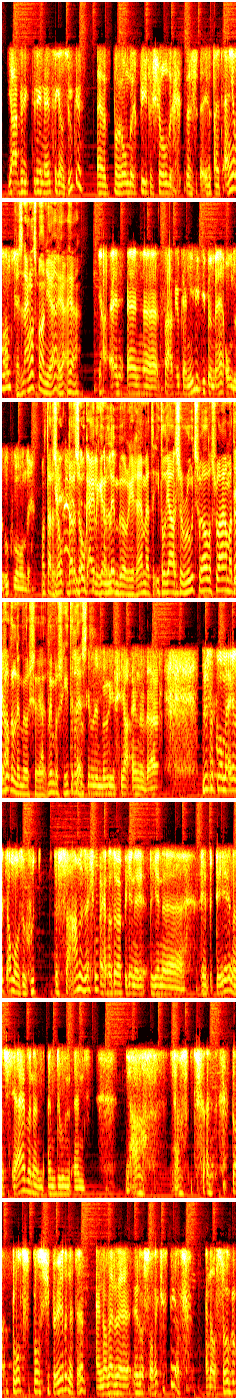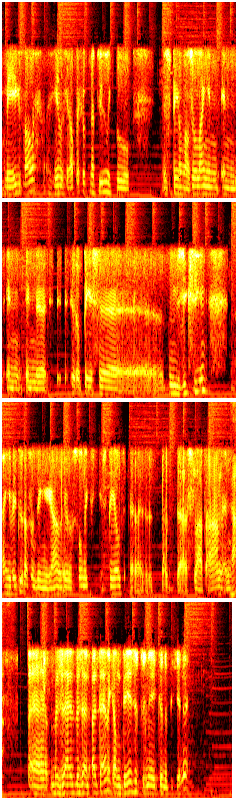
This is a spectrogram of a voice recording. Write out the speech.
Ja, ben ik twee mensen gaan zoeken. Eh, waaronder Pieter Scholder, dat is uit Engeland. Dat is een Engelsman, ja. ja, ja. Ja, en, en eh, Fabio Canini, die bij mij om de hoek woonde. Want dat is ook, dat is ook eigenlijk een Limburger, hè? Met Italiaanse roots weliswaar, maar dat is Ja. ook een Limburgse, Limburgse Dat is gitarist. ook in Limburg, ja, inderdaad. Dus dat kwam eigenlijk allemaal zo goed te samen, zeg maar. En dan zou ik beginnen, beginnen repeteren en schrijven en, en doen. En ja, ja en dat, plots, plots gebeurde het. Hè. En dan hebben we Eurosonic gespeeld. En dat was zo goed meegevallen. Heel grappig ook natuurlijk. Bedoel, we spelen al zo lang in, in, in, in de Europese uh, muziekscene. En je weet hoe dat soort dingen gaan. Eurosonic gespeeld, uh, dat, dat, slaat aan. En Ja. uh, we, zijn, we zijn uiteindelijk aan deze tournee kunnen beginnen.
